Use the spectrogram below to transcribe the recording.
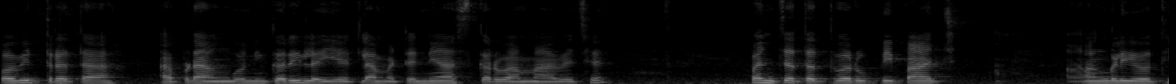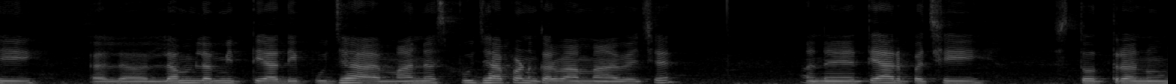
પવિત્રતા આપણા અંગોની કરી લઈએ એટલા માટે ન્યાસ કરવામાં આવે છે. પંચતત્વરૂપી પાંચ આંગળીઓથી લમલમ ઇત્યાદિ પૂજા, માનસ પૂજા પણ કરવામાં આવે છે. અને ત્યાર પછી સ્તોત્રનું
